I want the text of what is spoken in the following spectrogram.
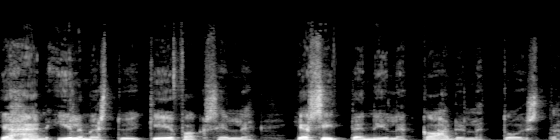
Ja hän ilmestyi Keefakselle ja sitten niille kahdelle toista.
